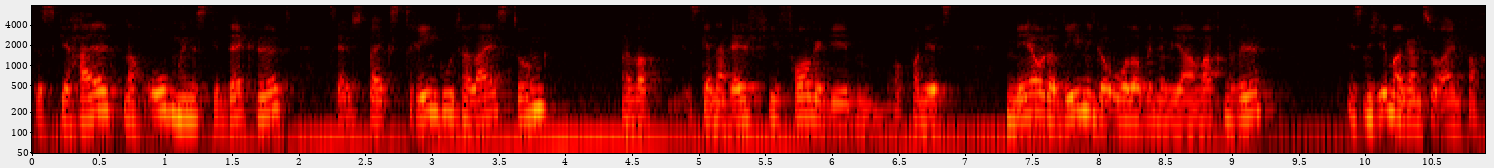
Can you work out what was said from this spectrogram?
Das Gehalt nach oben hin ist gedeckelt, selbst bei extrem guter Leistung. Und einfach ist generell viel vorgegeben. Ob man jetzt mehr oder weniger Urlaub in einem Jahr machen will, ist nicht immer ganz so einfach.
